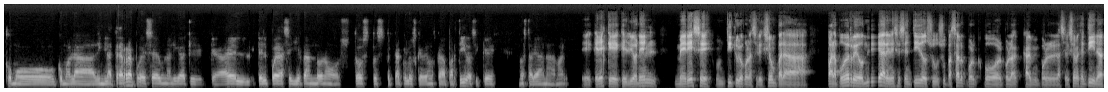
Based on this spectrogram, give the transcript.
como, como la de Inglaterra, puede ser una liga que, que, a él, que él pueda seguir dándonos todos estos espectáculos que vemos cada partido, así que no estaría nada mal. Eh, ¿Crees que, que Lionel merece un título con la selección para para poder redondear en ese sentido su, su pasar por, por, por, la, por la selección argentina.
